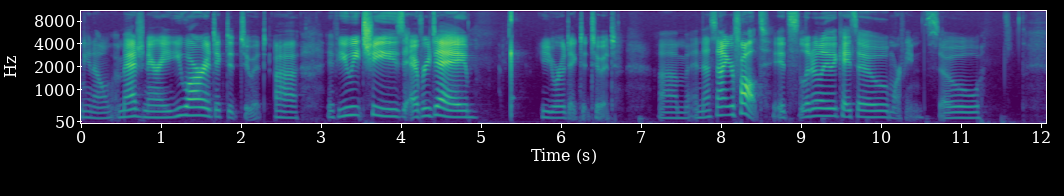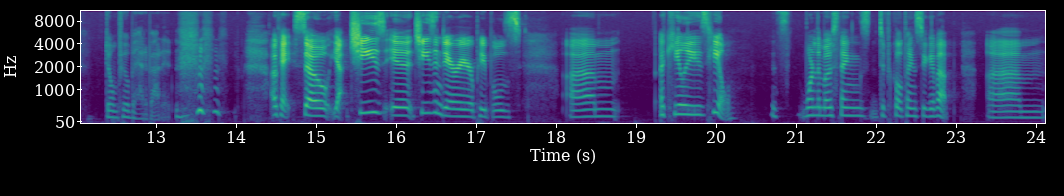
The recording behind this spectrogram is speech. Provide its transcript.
you know imaginary. You are addicted to it. Uh, if you eat cheese every day, you're addicted to it, um, and that's not your fault. It's literally the casomorphin. So don't feel bad about it. okay, so yeah, cheese is, cheese and dairy are people's um, Achilles heel. It's one of the most things difficult things to give up. Um,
